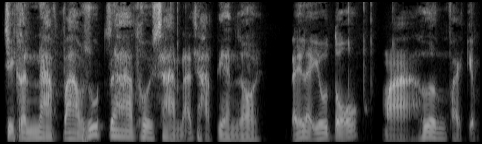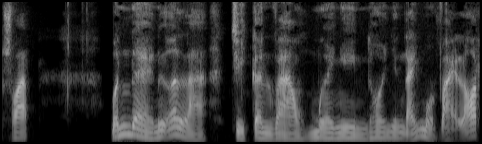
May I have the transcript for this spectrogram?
Chỉ cần nạp vào rút ra thôi, sàn đã trả tiền rồi đấy là yếu tố mà hương phải kiểm soát. Vấn đề nữa là chỉ cần vào 10.000 thôi nhưng đánh một vài lót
